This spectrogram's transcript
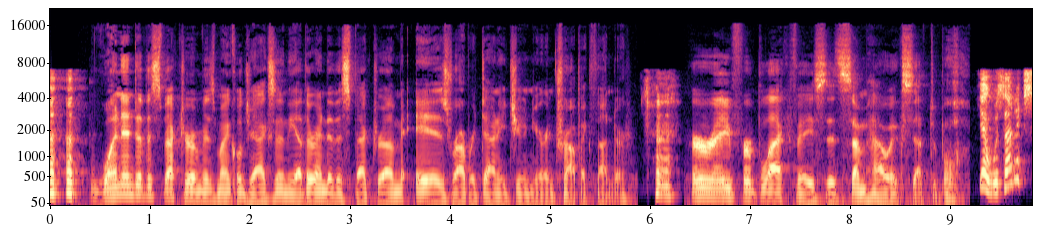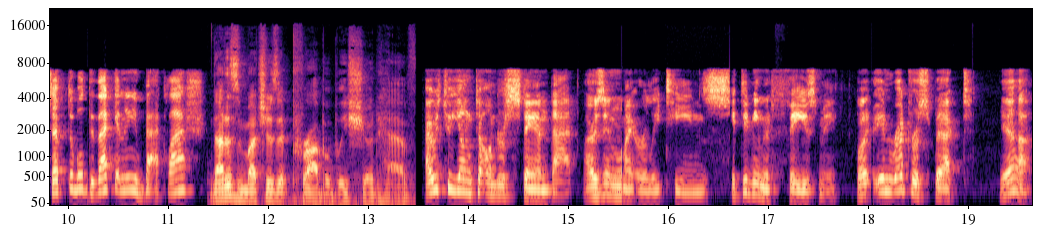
One end of the spectrum is Michael Jackson, the other end of the spectrum is Robert Downey Jr. in Tropic Thunder. Hooray for blackface, it's somehow acceptable. yeah, was that acceptable? Did that get any backlash? Not as much as it probably should have. I was too young to understand that. I was in my early teens. It didn't even phase me. But in retrospect, yeah.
